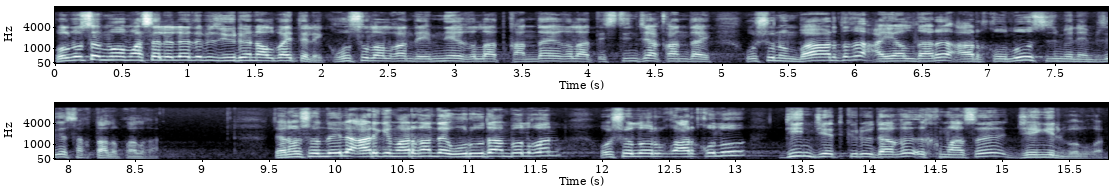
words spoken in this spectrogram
Болбосо могу маселелерди биз үйрөнө албайт элек. Гусул алганда эмне кылат кандай кылат истинжа кандай ушунун баардыгы аялдары аркылуу сиз менен бизге сакталып калган. Жана ошондой эле ар ким ар кандай уруудан болгон ошолор аркылуу дин жеткирүү дагы ыкмасы жеңил болгон.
